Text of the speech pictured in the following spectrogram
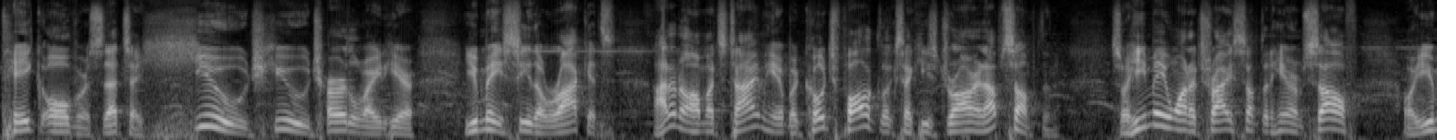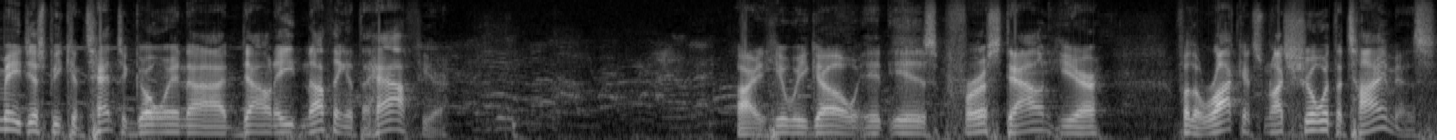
take over. So that's a huge, huge hurdle right here. You may see the Rockets. I don't know how much time here, but Coach Pollock looks like he's drawing up something. So he may want to try something here himself, or you may just be content to go in uh, down 8 nothing at the half here. All right, here we go. It is first down here for the Rockets. I'm not sure what the time is.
